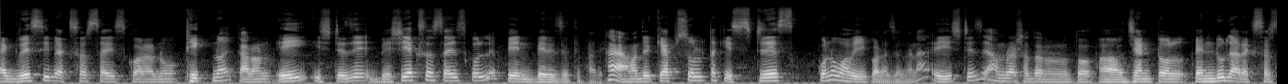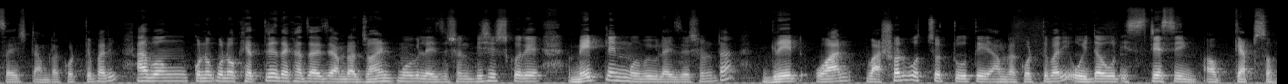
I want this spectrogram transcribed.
অ্যাগ্রেসিভ এক্সারসাইজ করানো ঠিক নয়, কারণ এই স্টেজে বেশি এক্সারসাইজ করলে পেন বেড়ে যেতে পারে। হ্যাঁ আমাদের ক্যাপসুলটাকে স্ট্রেস কোনোভাবেই করা যাবে না। এই স্টেজে আমরা সাধারণত জেন্টল পেন্ডুলার এক্সারসাইজটা আমরা করতে পারি এবং কোনো কোনো ক্ষেত্রে দেখা যায় যে আমরা জয়েন্ট মোবিলাইজেশন বিশেষ করে মেডলেন মোবিলাইজেশনটা গ্রেড ওয়ান বা সর্বোচ্চ টুতে আমরা করতে পারি উইদাউট স্ট্রেসিং অফ ক্যাপসুল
